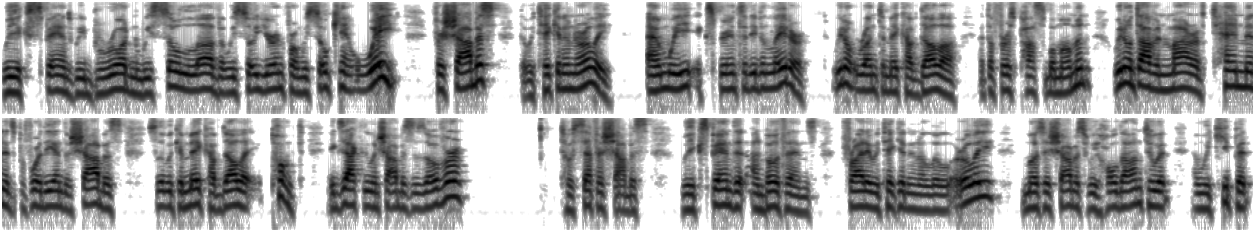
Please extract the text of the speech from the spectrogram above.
we expand, we broaden, we so love and we so yearn for, and we so can't wait for Shabbos that we take it in early and we experience it even later. We don't run to make Havdalah at the first possible moment. We don't dive daven Marav 10 minutes before the end of Shabbos so that we can make Havdalah punct exactly when Shabbos is over. Tosefah Shabbos, we expand it on both ends. Friday, we take it in a little early. Motzei Shabbos, we hold on to it and we keep it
